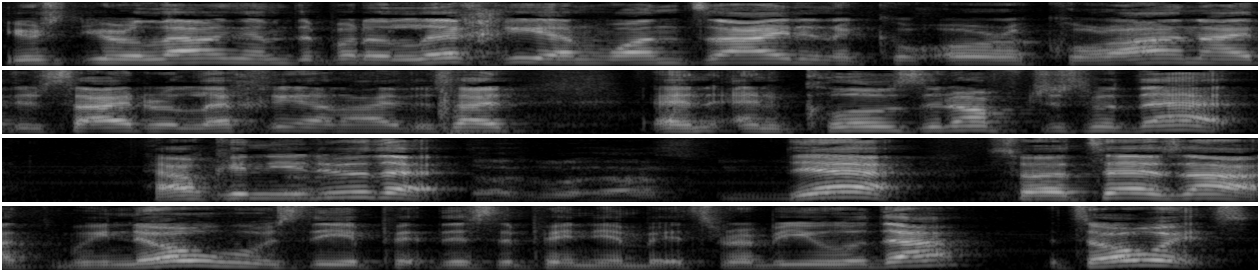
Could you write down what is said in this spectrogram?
You're you're allowing them to put a lechi on one side and a, or a Korah on either side or lechi on either side and and close it off just with that. How can you do that? That's what I'm asking. Yeah. So it says, ah, we know who's the this opinion, but it's Rabbi Yehuda. It's always.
